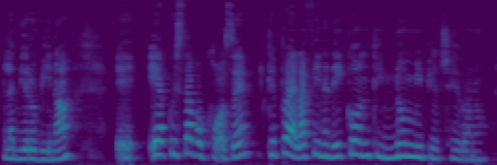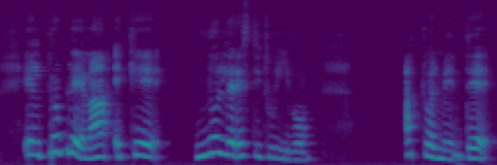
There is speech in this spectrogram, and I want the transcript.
la mia rovina, e, e acquistavo cose che poi alla fine dei conti non mi piacevano. E il problema è che non le restituivo. Attualmente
